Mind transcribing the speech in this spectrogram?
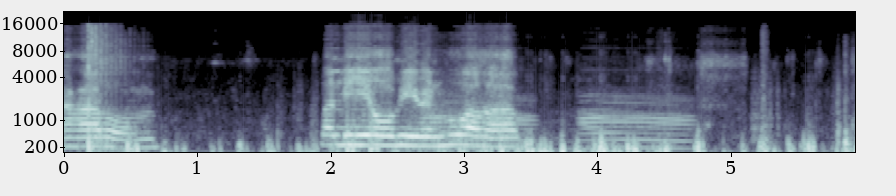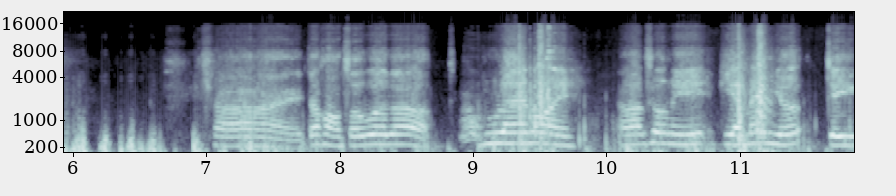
นะครับผม มันมี OP เป็นพวกครับ ใช่ เจ้าของเซิร์ฟเวอร์ก็ดูแลหน่อยนะครับช่วงนี้เกียร์แม่งเยอะจริง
